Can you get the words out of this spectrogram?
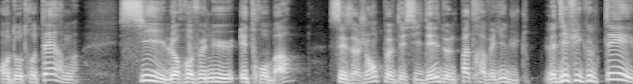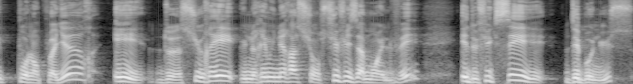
En d'autres termes, si leur revenu est trop bas, ces agents peuvent décider de ne pas travailler du tout. La difficulté pour l'employeur est d'assurer une rémunération suffisamment élevée et de fixer des bonus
